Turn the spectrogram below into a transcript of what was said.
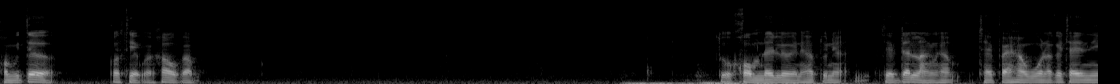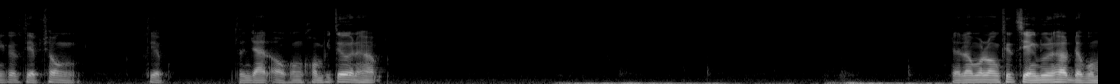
คอมพิวเตอร์ก็เสียบกับเข้ากับ ตัวคอมได้เลยนะครับ ตัวเนี้ยเสียบด้านหลังนะครับ ใช้ไฟ5โวลต์แล้วก็ใช้อันนี้ก็เสียบช่องเสียบสัญญาณออกของคอมพิวเตอร์นะครับ ดี๋ยวเรามาลองเทสเสียงดูนะครับ เดี๋ยวผม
